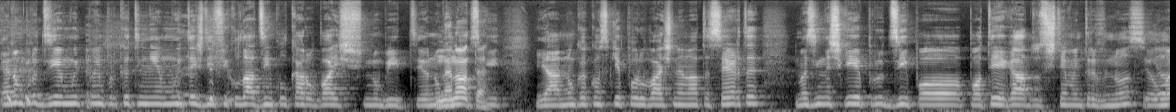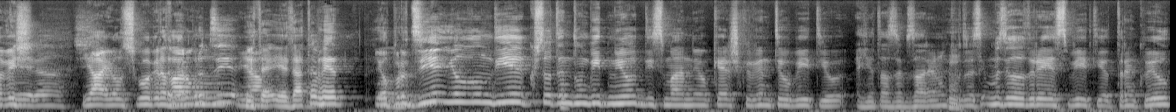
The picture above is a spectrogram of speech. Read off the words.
Eu não produzia muito bem porque eu tinha muitas dificuldades em colocar o baixo no beat. Eu nunca Na nota? Consegui, Ya, nunca conseguia pôr o baixo na nota certa, mas ainda cheguei a produzir para o, para o TH do sistema intravenoso. Ele uma vez. Ya, ele chegou a gravar Também um. produzia. é- Exatamente. Ele produzia e ele um dia gostou tanto de um beat meu, disse: Mano, eu quero escrever no teu beat. E eu, aí estás a gozar, eu não produzo assim, mas eu adorei esse beat. E eu, tranquilo.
